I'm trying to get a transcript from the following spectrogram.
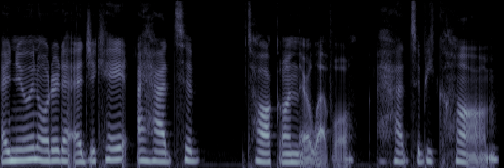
I knew in order to educate, I had to talk on their level. I had to be calm.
